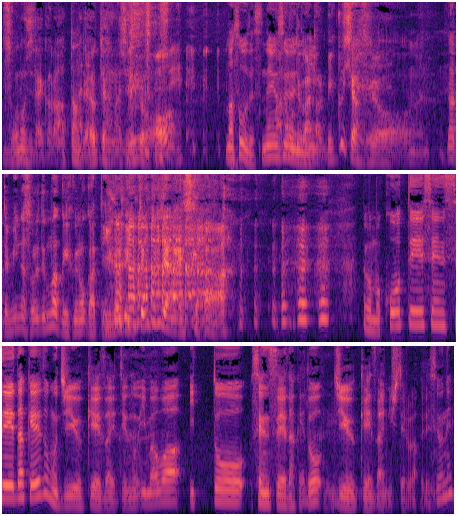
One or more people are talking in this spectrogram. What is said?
その時代からあったんだよって話でしょ？まあそうですね。要するに。びっくりしちゃうんですよ、だってみんなそれでうまくいくのかっていろいろ言ってる時じゃないですか。だからまあ皇帝先生だけれども自由経済っていうのを今は一等先生だけど自由経済にしてるわけですよね。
